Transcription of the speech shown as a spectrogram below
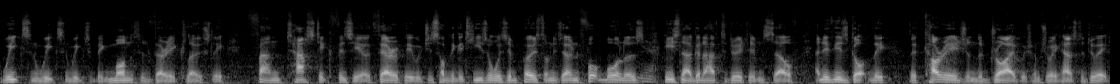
weeks and weeks and weeks of being monitored very closely. Fantastic physiotherapy, which is something that he's always imposed on his own footballers. Yeah. He's now going to have to do it himself. And if he's got the, the courage and the drive, which I'm sure he has to do it,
